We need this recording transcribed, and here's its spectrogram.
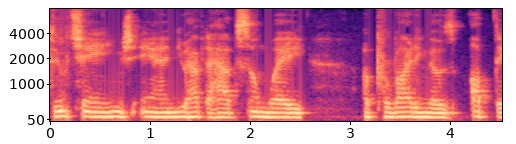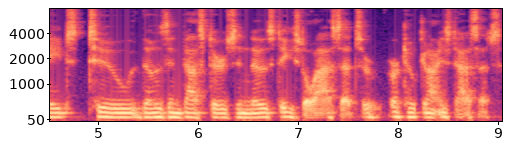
do change, and you have to have some way of providing those updates to those investors in those digital assets or, or tokenized assets.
